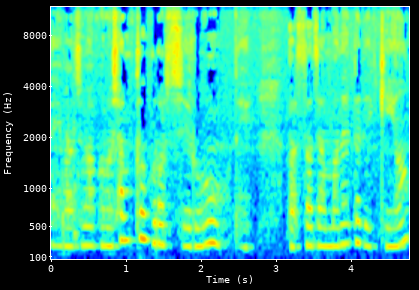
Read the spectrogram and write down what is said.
네, 마지막으로 샴푸 브러쉬로 네, 마사지 한번 해드릴게요.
